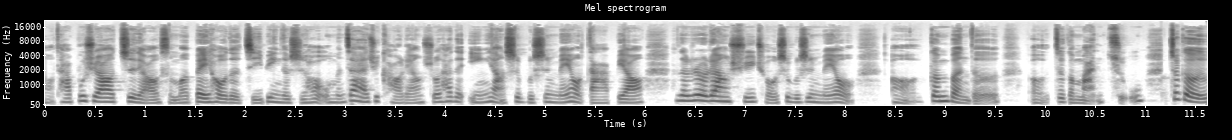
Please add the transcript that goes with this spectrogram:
哦，他不需要治疗什么背后的疾病的时候，我们再来去考量说他的营养是不是没有达标，他的热量需求是不是没有。呃，根本的呃，这个满足，这个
